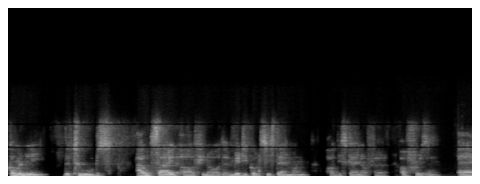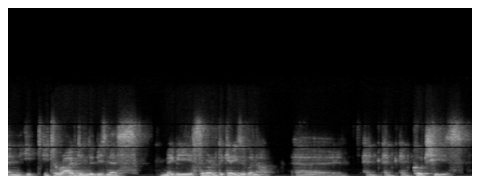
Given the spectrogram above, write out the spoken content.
commonly the tools outside of you know the medical system and all this kind of uh, of reason and it, it arrived in the business maybe several decades ago now. Uh, and, and, and coaches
